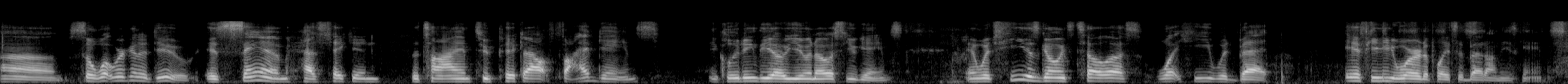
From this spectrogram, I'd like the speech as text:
um, so what we're gonna do is Sam has taken the time to pick out five games, including the OU and OSU games, in which he is going to tell us what he would bet if he were to place a bet on these games.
